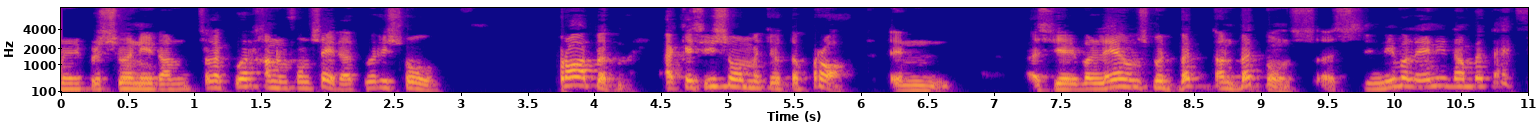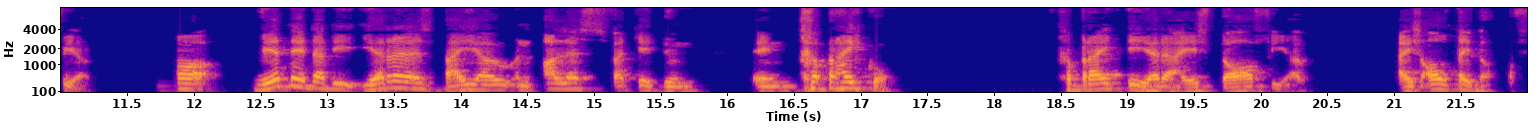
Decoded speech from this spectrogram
met die persoon nie, dan sal ek oorgaan en vir hom sê dat hoor hierso praat met my. Ek is hier om met jou te praat. En as jy wil hê ons moet bid, dan bid ons. As jy nie wil hê nie, dan bid ek vir jou. Maar weet net dat die Here is by jou in alles wat jy doen en gebruik hom. Gebruik die Here, hy is daar vir jou. Hy is altyd daar.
